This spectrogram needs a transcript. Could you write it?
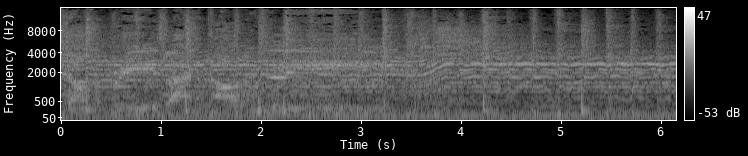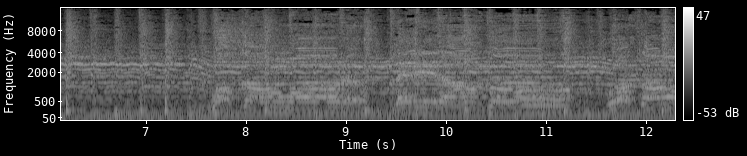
Drift on the breeze like an autumn leaf. Walk on water, let it all go. Walk on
